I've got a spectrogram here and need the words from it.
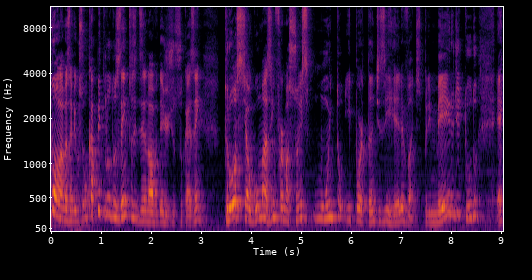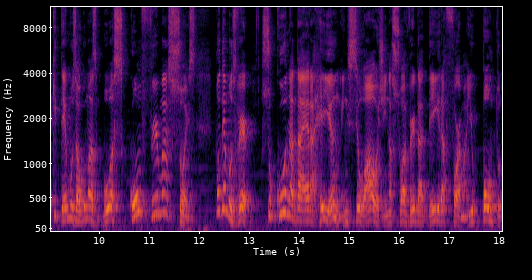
Vamos lá meus amigos, o capítulo 219 de Jujutsu Kaisen trouxe algumas informações muito importantes e relevantes. Primeiro de tudo é que temos algumas boas confirmações. Podemos ver Sukuna da era Heian em seu auge e na sua verdadeira forma. E o ponto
